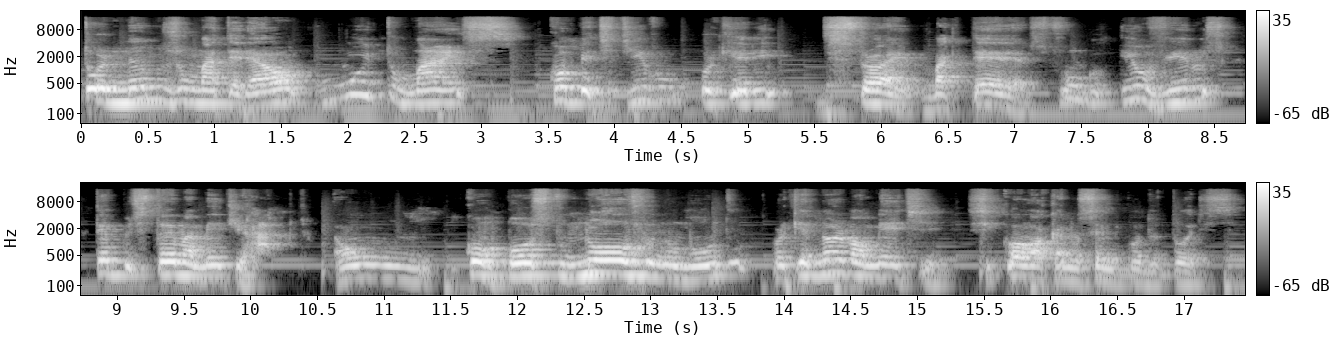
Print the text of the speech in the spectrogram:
tornamos um material muito mais competitivo, porque ele destrói bactérias, fungo e o vírus tempo extremamente rápido. É um composto novo no mundo, porque normalmente se coloca nos semicondutores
